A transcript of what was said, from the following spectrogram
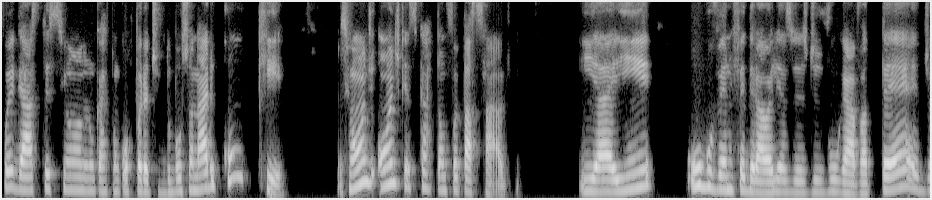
foi gasto esse ano no cartão corporativo do Bolsonaro e com o quê? Assim, onde, onde que esse cartão foi passado? E aí o governo federal, ele às vezes divulgava até de,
